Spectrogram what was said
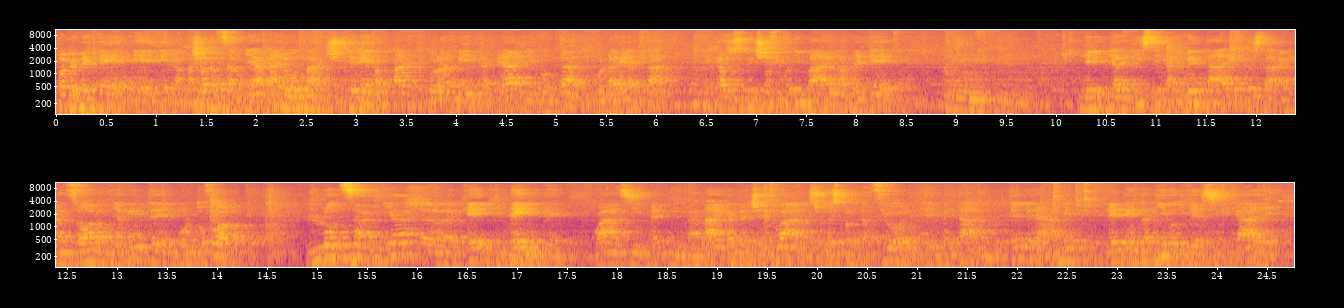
proprio perché eh, l'ambasciata zambiana a Roma ci teneva particolarmente a creare dei contatti con la realtà, nel caso specifico di Parma, perché mm, nell'impiantistica alimentare questa è una zona ovviamente molto forte. Lo Zambia, eh, che dipende quasi per una larga percentuale sull'esportazione del metallo e del rame, nel tentativo di diversificare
